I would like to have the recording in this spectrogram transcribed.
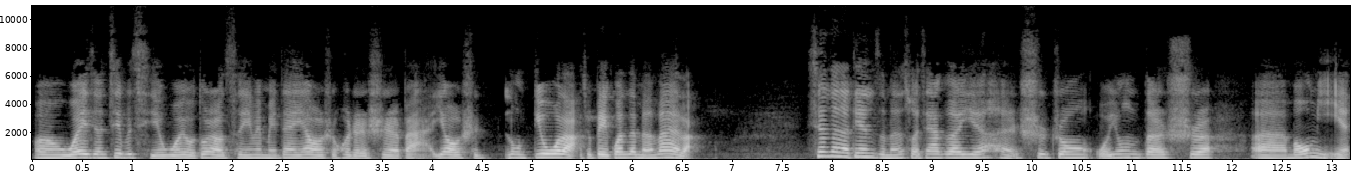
嗯，我已经记不起我有多少次因为没带钥匙，或者是把钥匙弄丢了，就被关在门外了。现在的电子门锁价格也很适中，我用的是呃某米，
